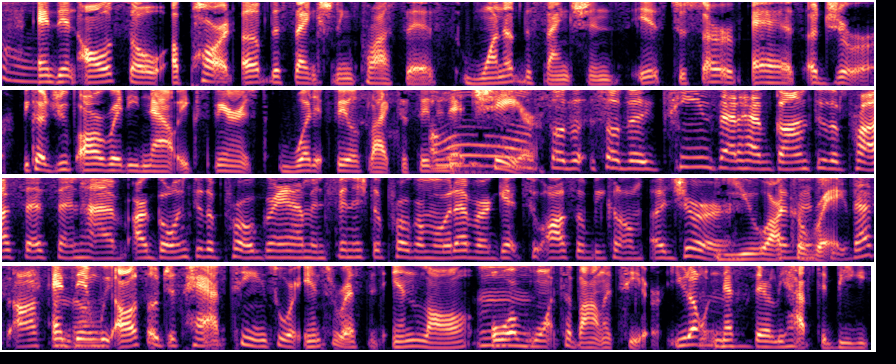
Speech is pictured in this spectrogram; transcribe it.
Oh. And then also a part of the sanctioning process, one of the sanctions is to serve as a juror because you've already now experienced what it feels like to sit in that chair. Oh, So the so the teens that have gone through the process and have are going through the program and finished the program or whatever get to also become a juror. You are eventually. correct. That's awesome. And then though. Mm. we also just have teens who are interested in law or want to volunteer. You don't necessarily have to be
